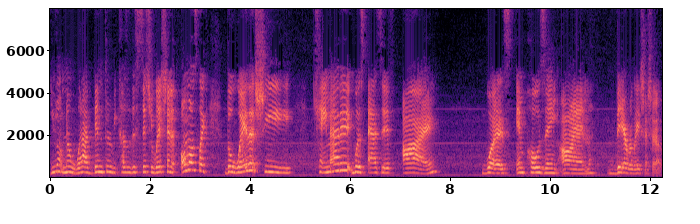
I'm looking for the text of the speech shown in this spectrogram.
you don't know what i've been through because of this situation. Almost like the way that she came at it was as if i was imposing on their relationship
